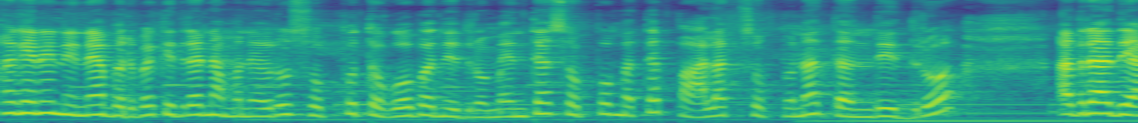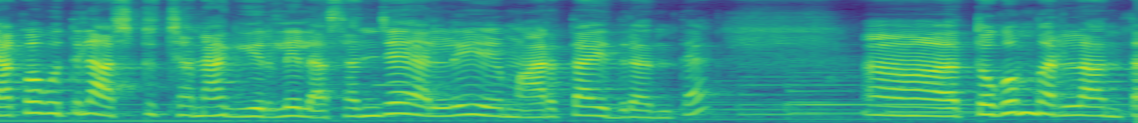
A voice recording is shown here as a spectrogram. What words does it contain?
ಹಾಗೆಯೇ ನಿನ್ನೆ ಬರಬೇಕಿದ್ರೆ ನಮ್ಮ ಮನೆಯವರು ಸೊಪ್ಪು ತೊಗೊಬಂದಿದ್ರು ಮೆಂತ್ಯ ಸೊಪ್ಪು ಮತ್ತು ಪಾಲಕ್ ಸೊಪ್ಪನ್ನ ತಂದಿದ್ರು. ಆದರೆ ಅದು ಯಾಕೋ ಗೊತ್ತಿಲ್ಲ, ಅಷ್ಟು ಚೆನ್ನಾಗಿ ಇರಲಿಲ್ಲ. ಸಂಜೆ ಅಲ್ಲಿ ಮಾರ್ತಾ ಇದ್ರಂತೆ. ತೊಗೊಂಬರಲ್ಲ ಅಂತ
